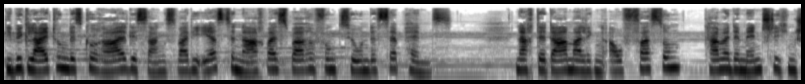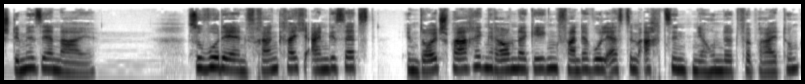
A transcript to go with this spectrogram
Die Begleitung des Choralgesangs war die erste nachweisbare Funktion des Serpents. Nach der damaligen Auffassung kam er der menschlichen Stimme sehr nahe. So wurde er in Frankreich eingesetzt, im deutschsprachigen Raum dagegen fand er wohl erst im 18. Jahrhundert Verbreitung,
